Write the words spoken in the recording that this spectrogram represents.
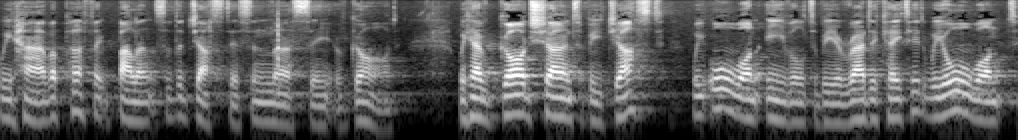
we have a perfect balance of the justice and mercy of God. We have God shown to be just. We all want evil to be eradicated. We all want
